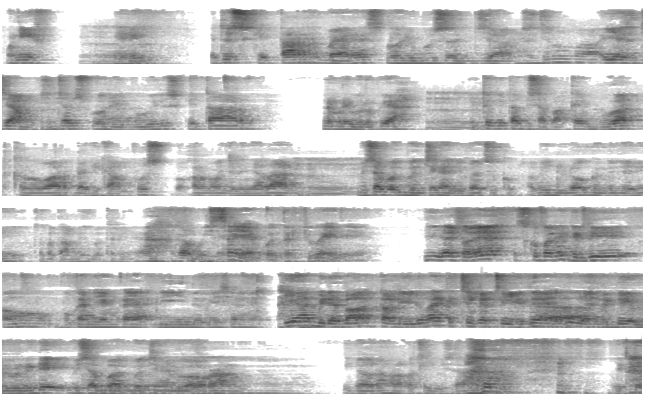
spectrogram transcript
univ. Hmm. jadi itu sekitar bayarnya sepuluh ribu sejam. Sejam apa? Iya sejam. Sejam sepuluh ribu. Itu sekitar enam ribu rupiah. Hmm. itu kita bisa pakai buat keluar dari kampus kalau mau jalan-jalan. Hmm. bisa buat boncengan juga cukup. Tapi dulu gendut jadi cepet habis baterainya. Bisa ya buat berdua itu ya iya soalnya skuternya gede. Oh bukan yang kayak di Indonesia iya beda banget. Kalau di Indo kan kecil-kecil gitu ya. Itu yang gede bener gede. Bisa buat boncengan dua orang. Tiga orang kalau kecil bisa. Itu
